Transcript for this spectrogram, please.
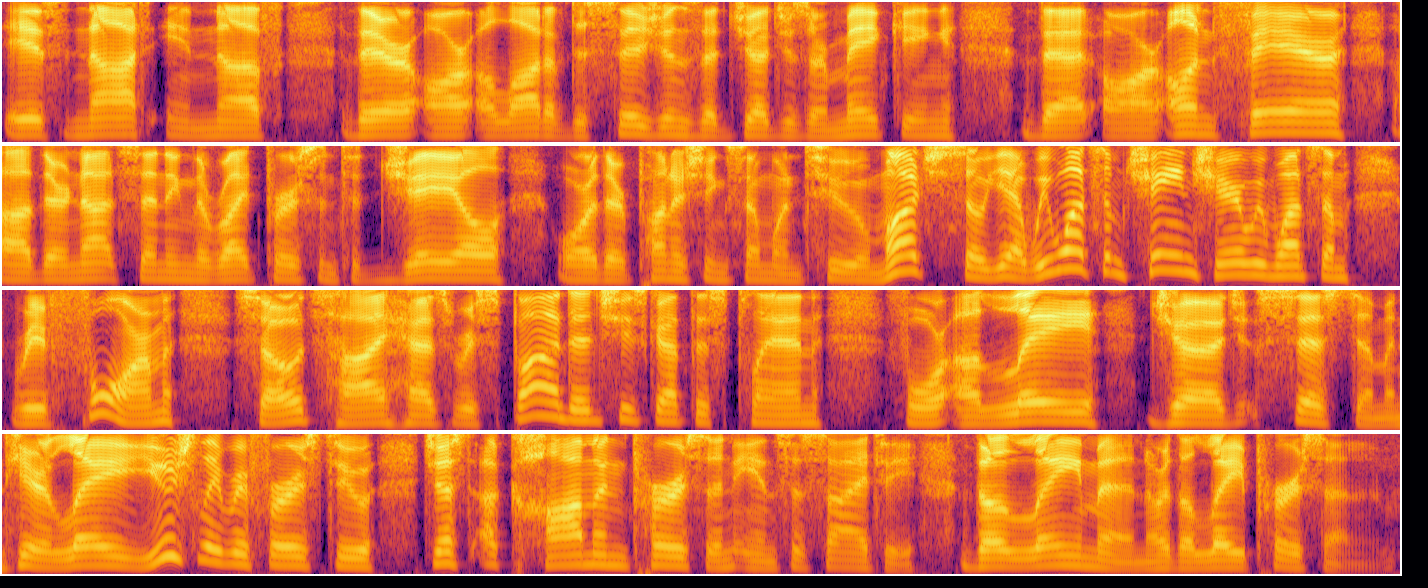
is not enough. There are a lot of decisions that judges are making that are unfair. Uh, they're not sending the right person to jail or they're punishing someone too much. So, yeah, we want some change here. We want some reform. So, Tsai has responded. She's got this plan for a lay judge system. And here, lay usually refers to just a common person in society, the layman or the lay person.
